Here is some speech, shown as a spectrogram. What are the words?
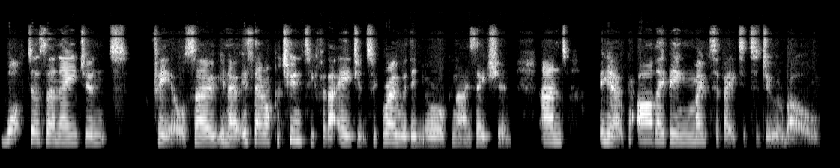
what does an agent feel? So, you know, is there opportunity for that agent to grow within your organization? And, you know, are they being motivated to do a role?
